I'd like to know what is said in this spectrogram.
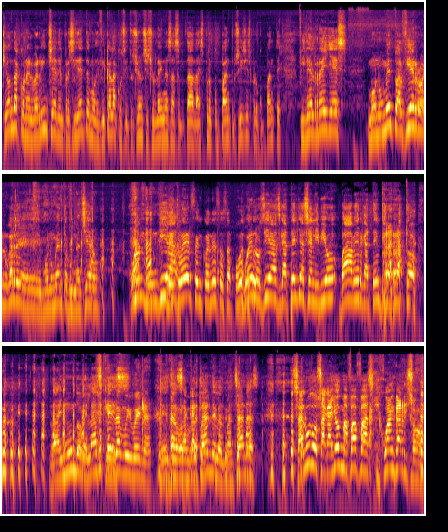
¿Qué onda con el berrinche del presidente de modificar la constitución si su ley no es aceptada? Es preocupante, pues sí, sí es preocupante. Fidel Reyes, monumento al fierro en lugar de monumento financiero. Juan Me Munguía. tuercen con esos apodos. Buenos días, Gatel ya se alivió, va a haber Gatel para rato. Raimundo Velázquez. Esa muy buena. Desde Zacatlán de las Manzanas. Saludos a Gallot Mafafas y Juan Garrison.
